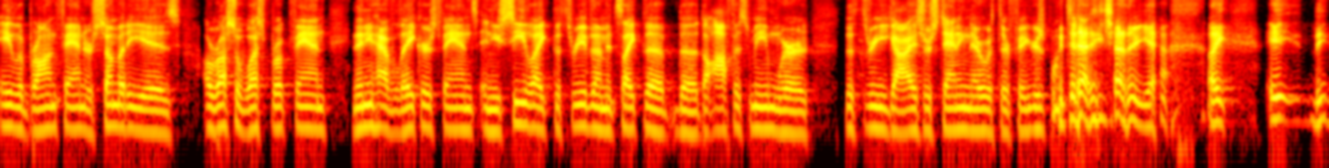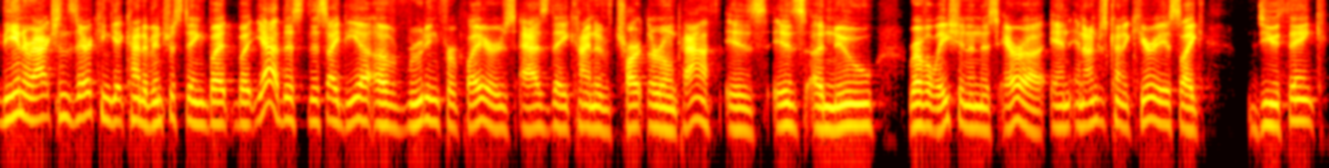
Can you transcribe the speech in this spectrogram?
a LeBron fan or somebody is a Russell Westbrook fan, and then you have Lakers fans, and you see like the three of them. It's like the the the Office meme where the three guys are standing there with their fingers pointed at each other. Yeah, like it, the, the interactions there can get kind of interesting but but yeah this this idea of rooting for players as they kind of chart their own path is is a new revelation in this era. And and I'm just kind of curious, like, do you think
